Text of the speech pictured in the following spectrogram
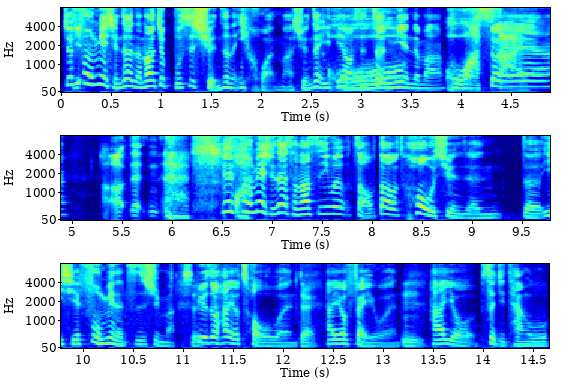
就负面选战难道就不是选战的一环吗？选战一定要是正面的吗？哦、哇塞！对啊，哦，因为负面选战常常是因为找到候选人的一些负面的资讯嘛，比如说他有丑闻，对，还有绯闻，嗯，他有涉及贪污，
